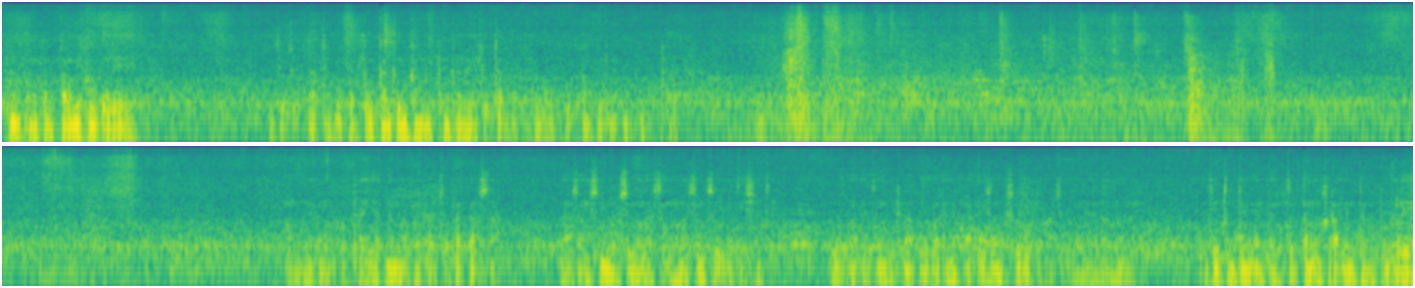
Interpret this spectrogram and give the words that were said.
Jadi, tentang tentang tentang akhirat yang tentang pengkelai.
